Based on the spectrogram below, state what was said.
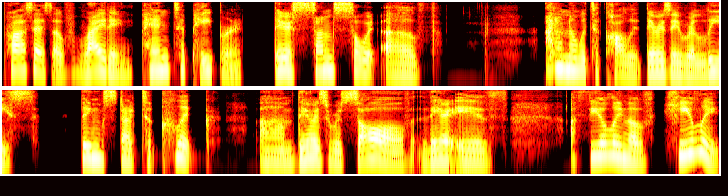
process of writing pen to paper, there's some sort of, I don't know what to call it. There is a release. Things start to click. Um, there is resolve. There is a feeling of healing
